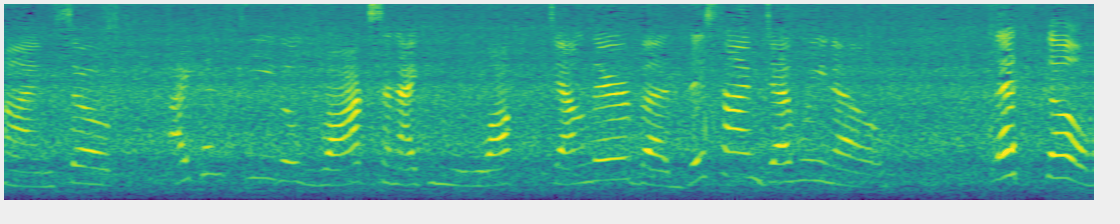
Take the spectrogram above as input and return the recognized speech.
time, so I can see those rocks and I can walk down there, but this time definitely no. Let's go.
